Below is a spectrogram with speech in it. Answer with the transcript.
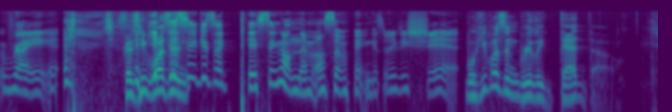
Right. 'Cause he wasn't- like it's like pissing on them or something. It's really shit. Well, he wasn't really dead though.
